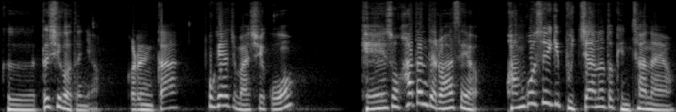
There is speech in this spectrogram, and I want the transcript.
그 뜻이거든요. 그러니까 포기하지 마시고 계속 하던 대로 하세요. 광고 수익이 붙지 않아도 괜찮아요.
